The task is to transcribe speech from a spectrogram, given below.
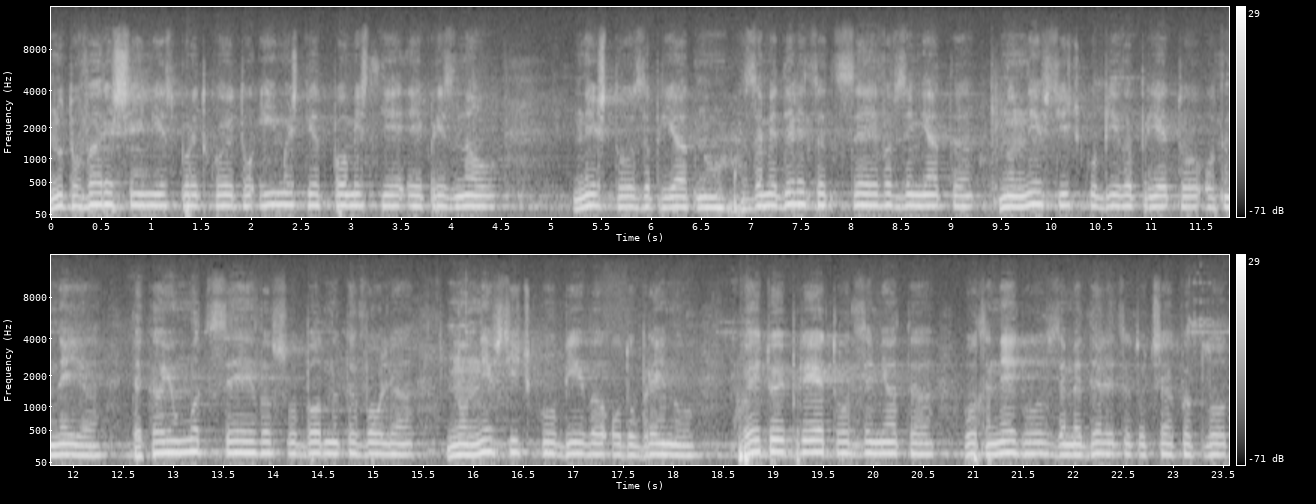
но това решение, според което имащият помисли е признал нещо за приятно. Замеделецът се е в земята, но не всичко бива прието от нея. Така и умът се е в свободната воля, но не всичко бива одобрено. Което е прието от земята, от него земеделецът очаква плод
